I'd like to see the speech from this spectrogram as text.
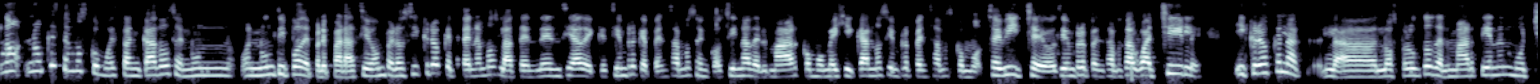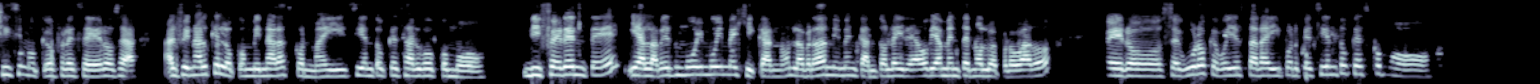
no, no que estemos como estancados en un, en un tipo de preparación, pero sí creo que tenemos la tendencia de que siempre que pensamos en cocina del mar, como mexicanos, siempre pensamos como ceviche o siempre pensamos aguachile y creo que la, los productos del mar tienen muchísimo que ofrecer, o sea, al final que lo combinaras con maíz, siento que es algo como diferente y a la vez muy, muy mexicano. La verdad a mí me encantó la idea, obviamente no lo he probado, pero seguro que voy a estar ahí porque siento que es como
